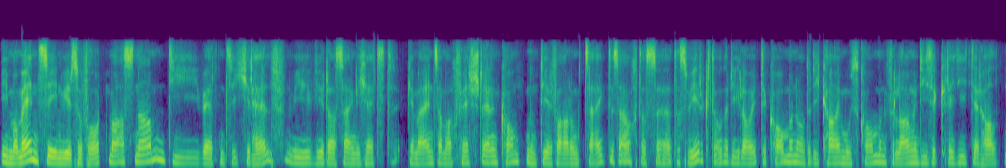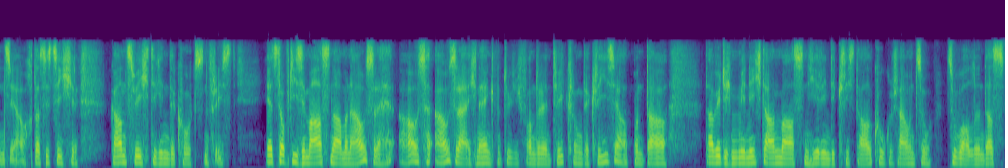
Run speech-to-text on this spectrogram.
Im Moment sehen wir Sofortmaßnahmen, die werden sicher helfen, wie wir das eigentlich jetzt gemeinsam auch feststellen konnten und die Erfahrung zeigt es auch, dass äh, das wirkt, oder? Die Leute kommen oder die KMUs kommen, verlangen diese Kredite, erhalten sie auch. Das ist sicher ganz wichtig in der kurzen Frist. Jetzt, ob diese Maßnahmen ausre aus, ausreichen, hängt natürlich von der Entwicklung der Krise ab. Und da, da würde ich mir nicht anmaßen, hier in die Kristallkugel schauen zu, zu wollen. Das,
